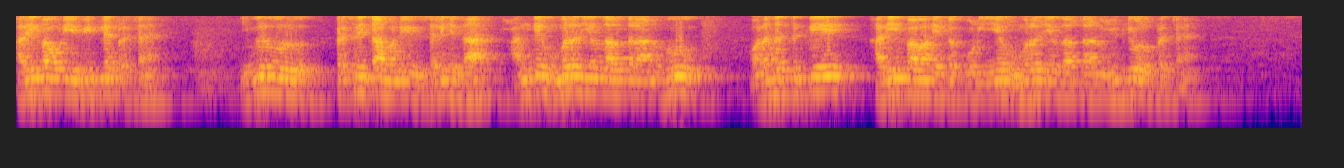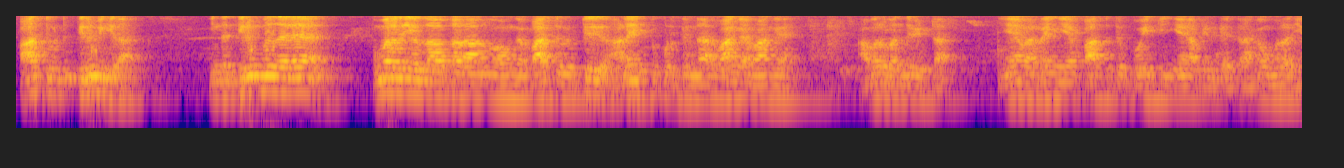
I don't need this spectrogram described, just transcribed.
ஹலீஃபாவுடைய வீட்டில் பிரச்சனை. இவர் ஒரு பிரச்சனைக்காக வேண்டி செல்கின்றார். அங்கே உமரதி அல்லாத்தலானு உலகத்துக்கே ஹலீஃபாவாக இருக்கக்கூடிய உமரதி அல்லாத்தலானு வீட்டிலே ஒரு பிரச்சனை. பார்த்து விட்டு திரும்புகிறார். இந்த திரும்புதலை உமரதி அல்லாத்தலானு அவங்க பார்த்து விட்டு அழைப்பு கொடுக்கின்றார். வாங்க வாங்க. அவர் வந்து விட்டார். ஏன் வர்றீங்க? பார்த்துட்டு போயிட்டீங்க அப்படின்னு கேட்குறாங்க உமர் அலி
